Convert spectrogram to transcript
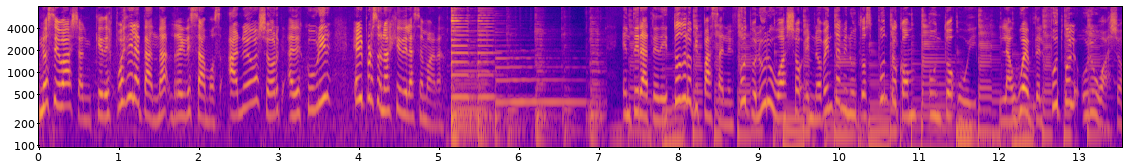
No se vayan, que después de la tanda regresamos a Nueva York a descubrir el personaje de la semana. Entérate de todo lo que pasa en el fútbol uruguayo en 90minutos.com.uy, la web del fútbol uruguayo.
